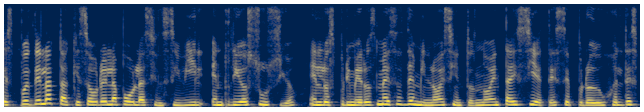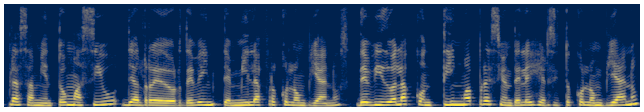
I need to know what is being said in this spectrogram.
Después del ataque sobre la población civil en Río Sucio, en los primeros meses de 1997 se produjo el desplazamiento masivo de alrededor de 20.000 afrocolombianos debido a la continua presión del ejército colombiano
